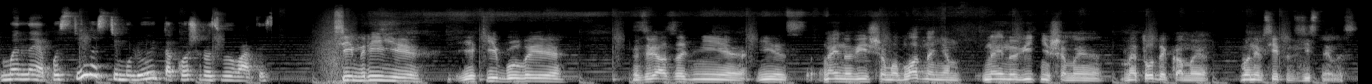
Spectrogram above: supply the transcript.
мене постійно стимулюють також розвиватися. Ці мрії, які були зв'язані із найновішим обладнанням, найновітнішими методиками, вони всі тут здійснились.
